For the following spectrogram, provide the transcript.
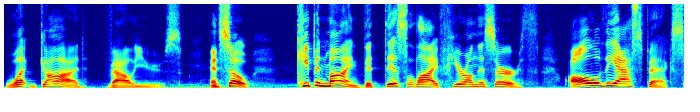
what God values. And so, keep in mind that this life here on this earth, all of the aspects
